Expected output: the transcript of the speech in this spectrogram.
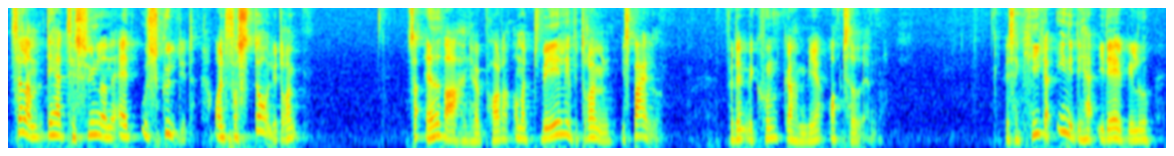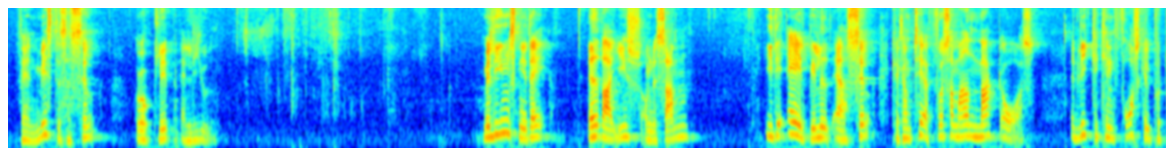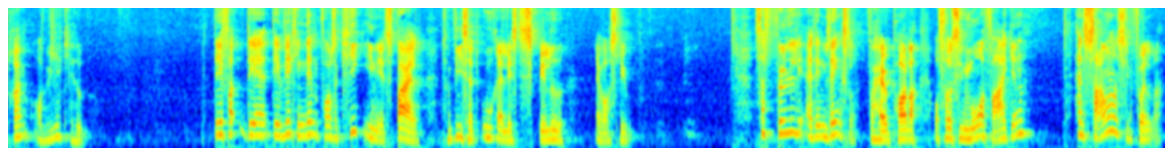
Selvom det her tilsyneladende er et uskyldigt og en forståelig drøm, så advarer han Harry Potter om at dvæle ved drømmen i spejlet, for den vil kun gøre ham mere optaget af den. Hvis han kigger ind i det her idealbillede, vil han miste sig selv og gå glip af livet. Med lignelsen i dag advarer Jesus om det samme. Idealbilledet af os selv kan komme til at få så meget magt over os, at vi ikke kan kende forskel på drøm og virkelighed. Det er, for, det, er, det er virkelig nemt for os at kigge ind i et spejl, som viser et urealistisk billede af vores liv. Selvfølgelig er det en længsel for Harry Potter at få sin mor og far igen. Han savner sine forældre.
